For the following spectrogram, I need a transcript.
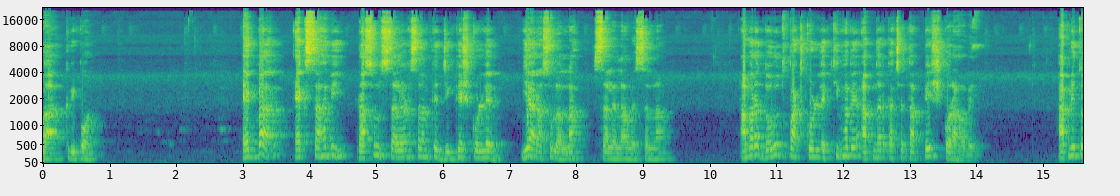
বা কৃপণ। একবার এক সাহাবি রাসুল সাল্লাহ সাল্লামকে জিজ্ঞেস করলেন, ইয়া রাসুল আল্লাহ সাল্লাহ সাল্লাম, আমরা দরুদ পাঠ করলে কীভাবে আপনার কাছে তা পেশ করা হবে? আপনি তো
